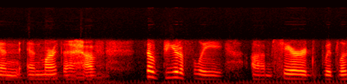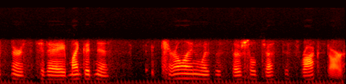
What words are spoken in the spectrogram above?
and, and Martha have so beautifully um, shared with listeners today, my goodness, Caroline was a social justice rock star.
